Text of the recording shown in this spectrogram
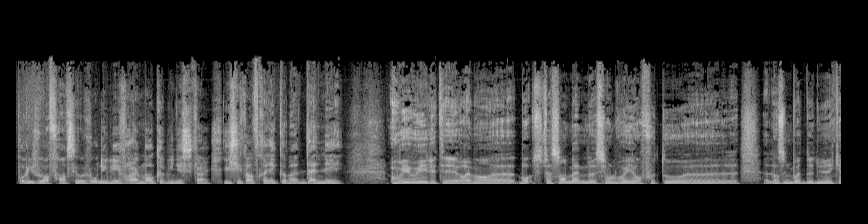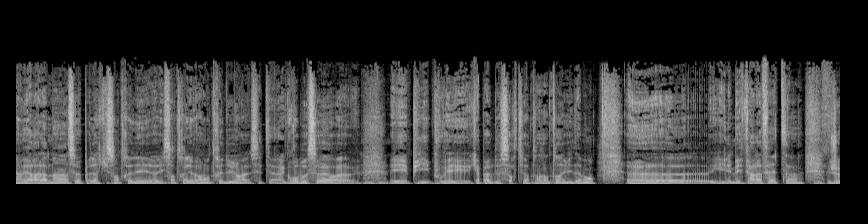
pour les joueurs français aujourd'hui, mais vraiment comme une, enfin, il s'est entraîné comme un damné. Oui, oui, il était vraiment. Euh, bon, de toute façon, même si on le voyait en photo euh, dans une boîte de nuit avec un verre à la main, ça veut pas dire qu'il s'entraînait. Euh, il s'entraînait vraiment très dur. C'était un gros bosseur, euh, mm -hmm. et puis il pouvait être capable de sortir de temps en temps, évidemment. Il aimait faire la fête. Hein. Mm -hmm. Je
